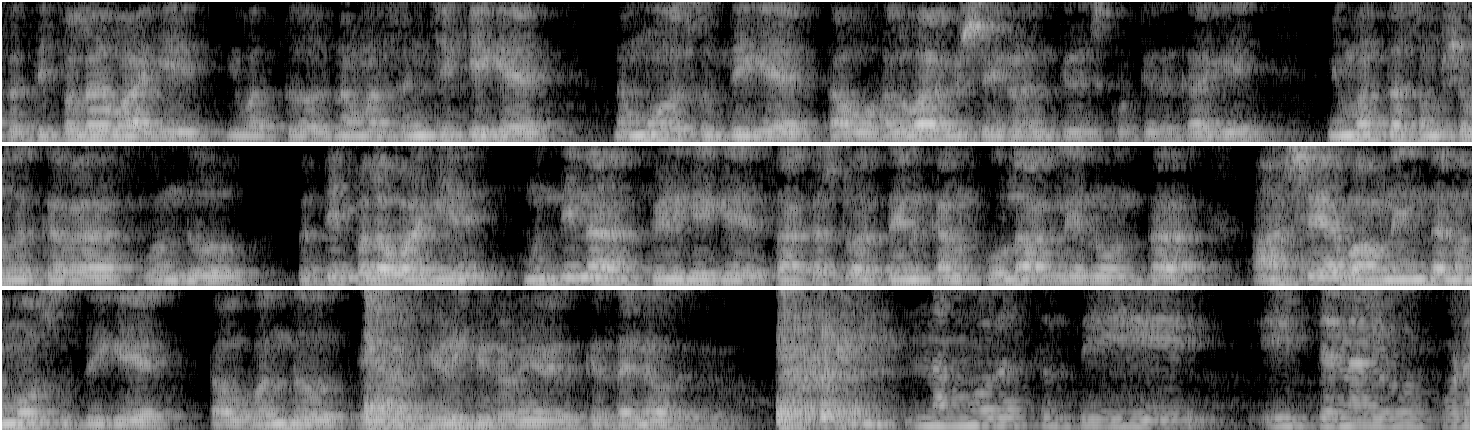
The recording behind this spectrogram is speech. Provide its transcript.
ಪ್ರತಿಫಲವಾಗಿ ಇವತ್ತು ನಮ್ಮ ಸಂಚಿಕೆಗೆ ನಮ್ಮೂರ ಸುದ್ದಿಗೆ ತಾವು ಹಲವಾರು ವಿಷಯಗಳನ್ನು ತಿಳಿಸಿಕೊಟ್ಟಿದ್ದಕ್ಕಾಗಿ ನಿಮ್ಮಂತ ಸಂಶೋಧಕರ ಒಂದು ಪ್ರತಿಫಲವಾಗಿ ಮುಂದಿನ ಪೀಳಿಗೆಗೆ ಸಾಕಷ್ಟು ಅಧ್ಯಯನಕ್ಕೆ ಅನುಕೂಲ ಆಗಲಿ ಅನ್ನುವಂತ ಆಶಯ ಭಾವನೆಯಿಂದ ನಮ್ಮ ಸುದ್ದಿಗೆ ತಾವು ಬಂದು ಹೇಳಿಕೆಗಳನ್ನು ಹೇಳಿದ್ದಕ್ಕೆ ಧನ್ಯವಾದಗಳು. ನಮ್ಮೂರ ಸುದ್ದಿ ಈ ಚಾನಲ್ಗೂ ಕೂಡ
